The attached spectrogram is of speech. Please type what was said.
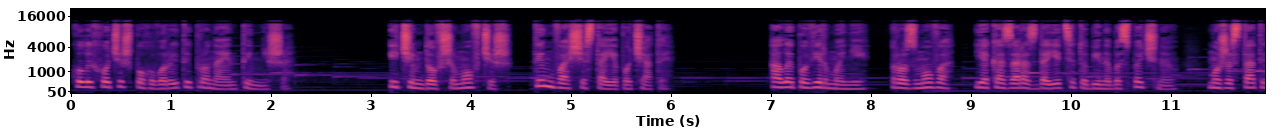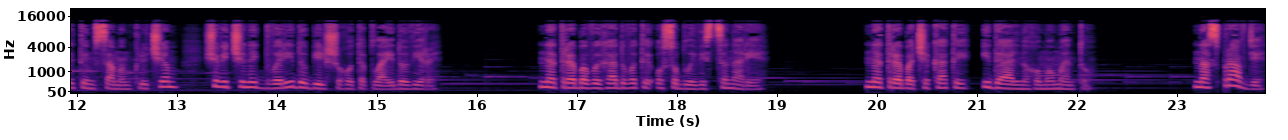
коли хочеш поговорити про найінтимніше. І чим довше мовчиш, тим важче стає почати. Але повір мені, розмова, яка зараз здається тобі небезпечною, може стати тим самим ключем, що відчинить двері до більшого тепла і довіри. Не треба вигадувати особливі сценарії. Не треба чекати ідеального моменту. Насправді,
